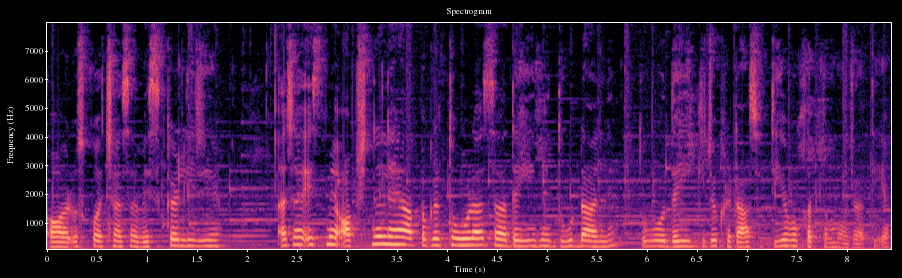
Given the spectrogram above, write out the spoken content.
और उसको अच्छा सा विस्क कर लीजिए। अच्छा इसमें ऑप्शनल है, आप अगर थोड़ा सा दही में दूध डाल लें तो वो दही की जो खटास होती है, वो ख़त्म हो जाती है।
